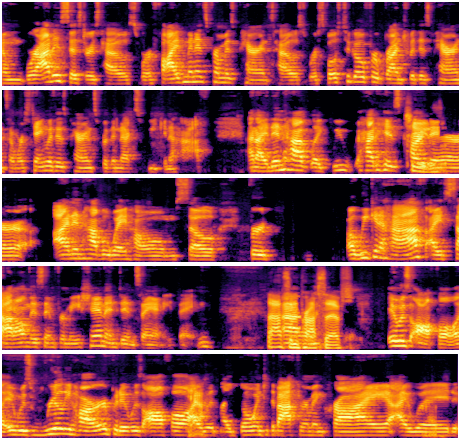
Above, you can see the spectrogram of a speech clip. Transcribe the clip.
and we're at his sister's house. We're five minutes from his parents' house. We're supposed to go for brunch with his parents and we're staying with his parents for the next week and a half. And I didn't have, like, we had his car Jeez. there. I didn't have a way home. So for a week and a half, I sat on this information and didn't say anything. That's um, impressive it was awful. It was really hard, but it was awful. Yeah. I would like go into the bathroom and cry. I would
